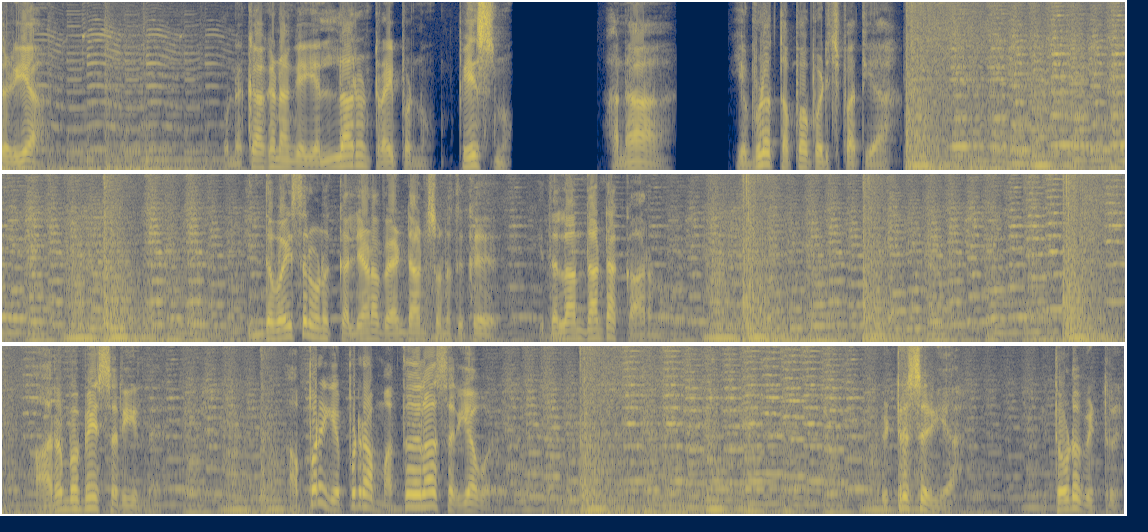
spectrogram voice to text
சரியா? உனக்காக நாங்க எல்லாரும் ட்ரை பண்ணோம் பேசணும் ஆனா எவ்வளவு தப்பா படிச்சு பாத்தியா? இந்த வயசுல உனக்கு கல்யாணம் வேண்டான்னு சொன்னதுக்கு இதெல்லாம் தான்டா காரணம். ஆரம்பமே சரியில்லை. அப்புறம் எப்படிடா மத்ததெல்லாம் சரியா வரும்? விட்டுரு சரியா? இதோட விட்டுரு.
